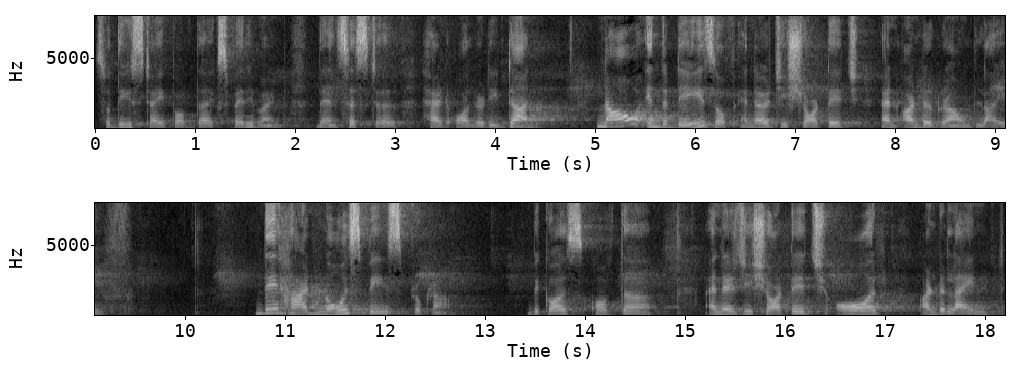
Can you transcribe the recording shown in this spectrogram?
So these type of the experiment the ancestor had already done. Now in the days of energy shortage and underground life, they had no space program because of the energy shortage or underlined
